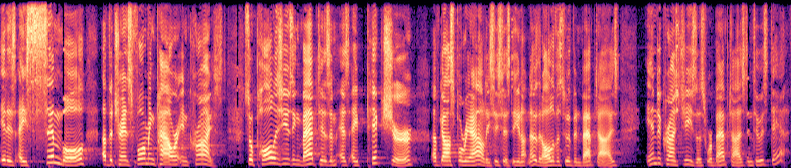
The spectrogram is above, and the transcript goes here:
It is a symbol of the transforming power in Christ. So, Paul is using baptism as a picture of gospel realities. He says, Do you not know that all of us who have been baptized into Christ Jesus were baptized into his death?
